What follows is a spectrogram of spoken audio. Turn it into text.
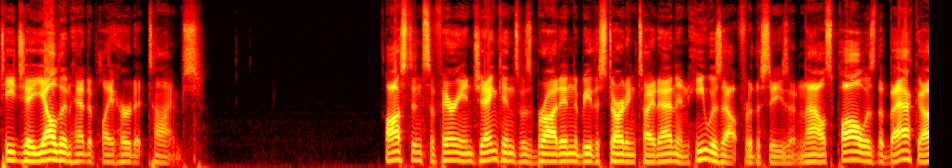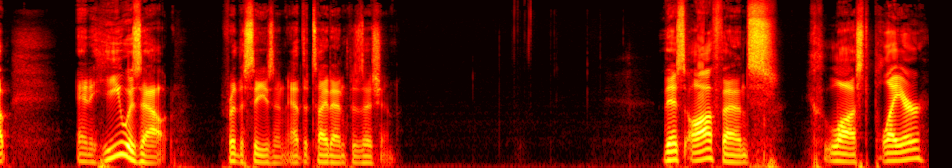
TJ Yeldon had to play hurt at times. Austin Seferian Jenkins was brought in to be the starting tight end, and he was out for the season. Niles Paul was the backup, and he was out for the season at the tight end position. This offense lost player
